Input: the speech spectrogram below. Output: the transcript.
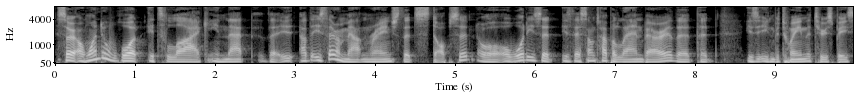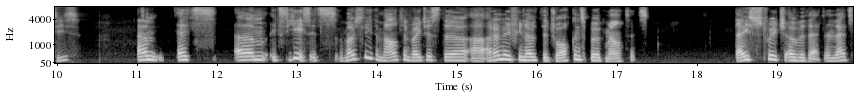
So I wonder what it's like in that. The, is there a mountain range that stops it, or, or what is it? Is there some type of land barrier that that is in between the two species? um it's um it's yes it's mostly the mountain ranges the uh, i don't know if you know the drakensberg mountains they stretch over that and that's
